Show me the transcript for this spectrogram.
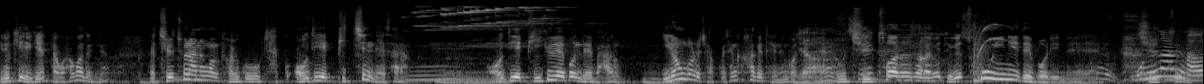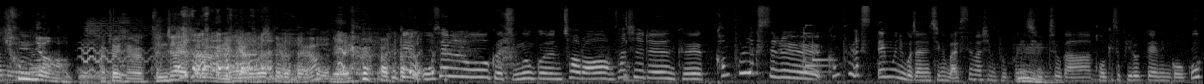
이렇게 얘기했다고 하거든요. 그러니까 질투라는 건 결국 자꾸 어디에 비친 내 사랑, 어디에 비교해본 내 마음 이런 걸로 자꾸 생각하게 되는 야, 거잖아요. 그럼 질투하는 사람이 되게 소인이 돼버리네. 못난 질투, 마음이네요. 협량하고. 갑자기 제가 군자의 사랑을 얘기한 것이었나요? 네. 그게 오셀로 그 증후군처럼 사실은 그 컴플렉스를 컴플렉스 때문인 거잖아요. 지금 말씀하신 부분이 음. 질투가 거기서 비롯되는 거고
